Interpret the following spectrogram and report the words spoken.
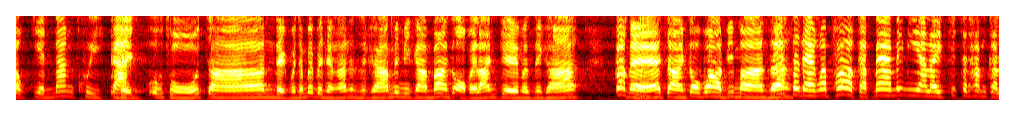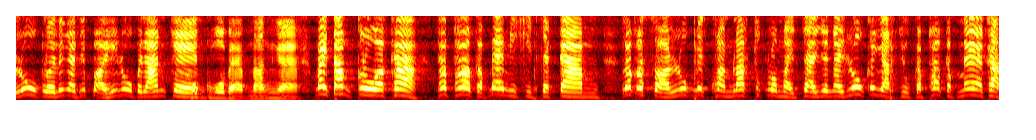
ตกเย็นนั่งคุยกัน เด็กโอ้โถจานเด็กมันจะไม่เป็นอย่างนั้นนะสิคะไม่มีการบ้านก็ออกไปร้านเกมมาสิคะก็คุณ แหมอาจารย์ก็วาดวิมานซะก็แสดงว่าพ่อกับแม่ไม่มีอะไรที่จะทำกับลูกเลยหรือไงที่ปล่อยให้ลูกไปร้านเกมเขากลัวแบบนั้นไงไม่ต้องกลัวค่ะ ถ้าพ่อกับแม่มีกิจกรรม แล้วก็สอนลูกด้วยความรักทุกลมหายใจยังไงลูกก็อยากอยู่กับพ่อกับแม่ค่ะ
